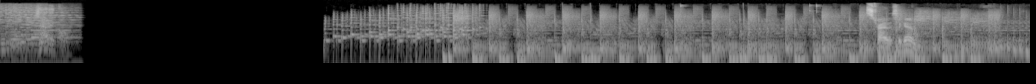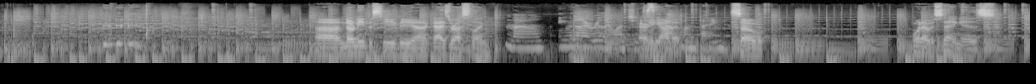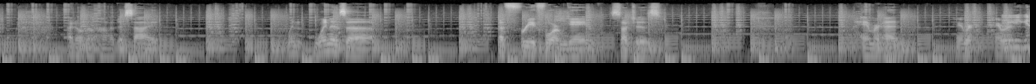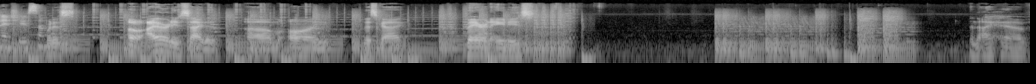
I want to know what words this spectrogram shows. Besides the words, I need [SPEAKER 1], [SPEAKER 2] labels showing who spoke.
[SPEAKER 1] Jericho.
[SPEAKER 2] Let's try this again. Uh, no need to see the uh, guys wrestling.
[SPEAKER 3] No, even though I really want you
[SPEAKER 2] I
[SPEAKER 3] to see
[SPEAKER 2] got
[SPEAKER 3] that
[SPEAKER 2] it.
[SPEAKER 3] one thing.
[SPEAKER 2] So, what I was saying is, I don't know how to decide. When is a a free form game such as Hammerhead, Hammer, Hammer?
[SPEAKER 3] Are you gonna choose someone?
[SPEAKER 2] What is? Oh, I already decided um, on this guy, Baron 80s. And I have.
